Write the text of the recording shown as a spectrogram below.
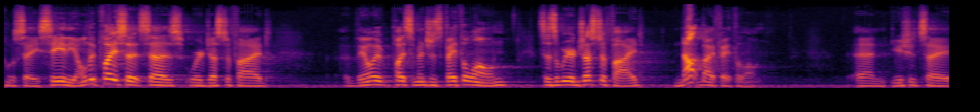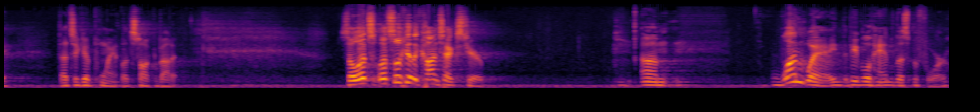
will say, see, the only place that it says we're justified, the only place that mentions faith alone, says that we are justified not by faith alone. And you should say, that's a good point. Let's talk about it. So let's, let's look at the context here. Um, one way that people have handled this before,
